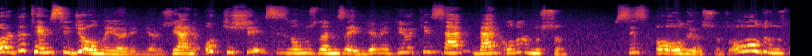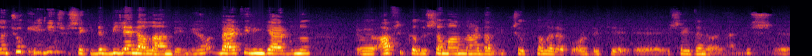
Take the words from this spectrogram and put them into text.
Orada temsilci olmayı öğreniyoruz. Yani o kişi sizin omuzlarınıza eğiliyor ve diyor ki sen ben olur musun? Siz o oluyorsunuz. O olduğunuzda çok ilginç bir şekilde bilen alan deniyor. Bert Hellinger bunu e, Afrikalı şamanlardan 3 yıl kalarak oradaki e, şeyden öğrenmiş. E,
